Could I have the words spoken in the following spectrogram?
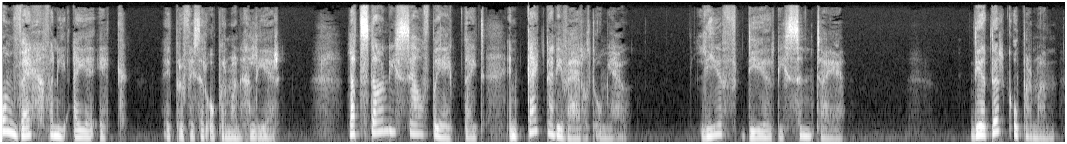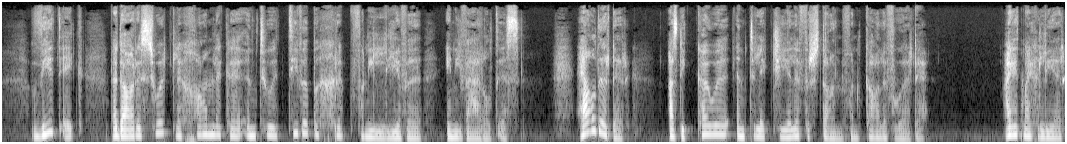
Kom weg van die eie ek, het professor Opperman geleer. Laat staan die selfbeheptheid en kyk na die wêreld om jou. Leef deur die sintuie. Deur Dirk Opperman weet ek dat daar 'n soort liggaamlike intuïtiewe begrip van die lewe en die wêreld is. Helderder as die koue intellektuele verstaan van kale woorde. Hy het my geleer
